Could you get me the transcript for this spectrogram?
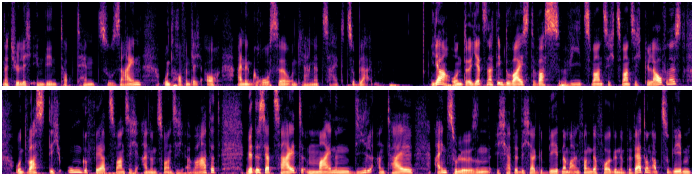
natürlich in den Top 10 zu sein und hoffentlich auch eine große und lange Zeit zu bleiben. Ja, und äh, jetzt, nachdem du weißt, was wie 2020 gelaufen ist und was dich ungefähr 2021 erwartet, wird es ja Zeit, meinen Dealanteil einzulösen. Ich hatte dich ja gebeten, am Anfang der Folge eine Bewertung abzugeben.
